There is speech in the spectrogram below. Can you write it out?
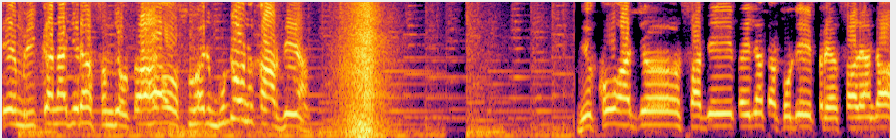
ਤੇ ਅਮਰੀਕਾ ਨਾਲ ਜਿਹੜਾ ਸਮਝੌਤਾ ਹੈ, ਉਸ ਨੂੰ ਅੱਜ ਮੁੱਢੋਂ ਨਕਾਰਦੇ ਆ ਦੇਖੋ ਅੱਜ ਸਾਡੇ ਪਹਿਲਾਂ ਤਾਂ ਤੁਹਾਡੇ ਪ੍ਰੈਸ ਵਾਲਿਆਂ ਦਾ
